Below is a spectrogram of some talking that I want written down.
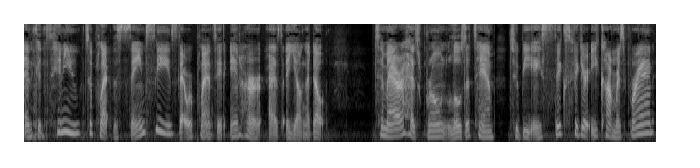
and continue to plant the same seeds that were planted in her as a young adult. Tomara has grown Loza Tam to be a six figure e commerce brand,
